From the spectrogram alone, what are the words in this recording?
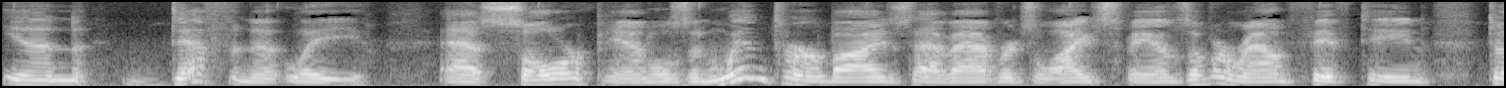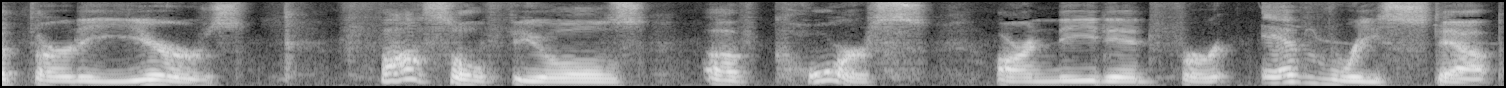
indefinitely as solar panels and wind turbines have average lifespans of around 15 to 30 years. Fossil fuels, of course, are needed for every step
